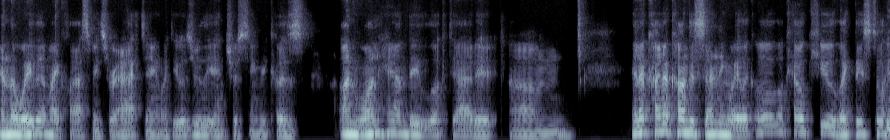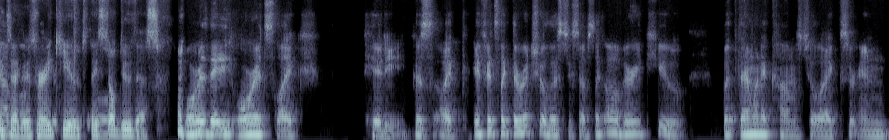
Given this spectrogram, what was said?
And the way that my classmates were acting, like, it was really interesting because, on one hand, they looked at it um, in a kind of condescending way, like, oh, look how cute. Like, they still have. Exactly. It's very cute. People. They still do this. or they, or it's like, pity because like if it's like the ritualistic stuff it's like oh very cute. But then when it comes to like certain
